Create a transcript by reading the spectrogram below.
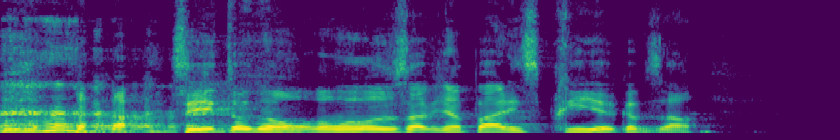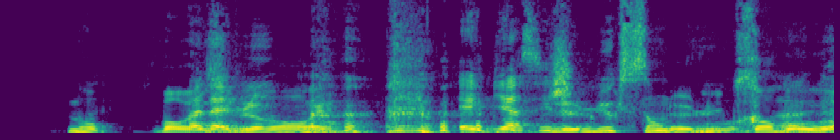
c'est étonnant, ça ne vient pas à l'esprit euh, comme ça. Bon, Bon, visiblement, oui. eh bien, c'est le Luxembourg. Le Luxembourg.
